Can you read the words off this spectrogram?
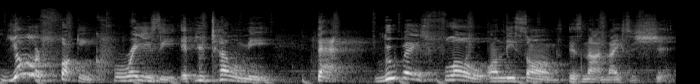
y'all are fucking crazy if you tell me that Lupe's flow on these songs is not nice as shit.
